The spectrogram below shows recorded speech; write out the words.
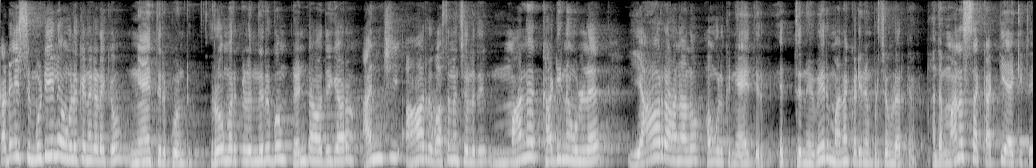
கடைசி முடியல உங்களுக்கு என்ன கிடைக்கும்? நியாய தீர்ப்பு உண்டு. ரோமர்கள் நிருபம் ரெண்டாவது அதிகாரம் அஞ்சு ஆறு வசனம் சொல்லுது மன கடினம் உள்ள யார் ஆனாலும் அவங்களுக்கு நியாய தீர்ப்பு எத்தனை பேர் மன கடினம் பிடிச்சவங்களா இருக்காங்க. அந்த மனசை கட்டி ஆக்கிட்டு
